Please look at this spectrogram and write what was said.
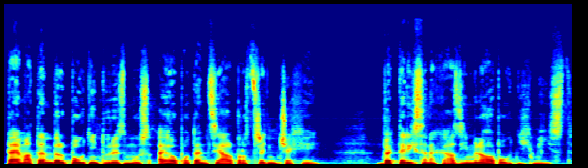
Tématem byl poutní turismus a jeho potenciál pro střední Čechy, ve kterých se nachází mnoho poutních míst.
